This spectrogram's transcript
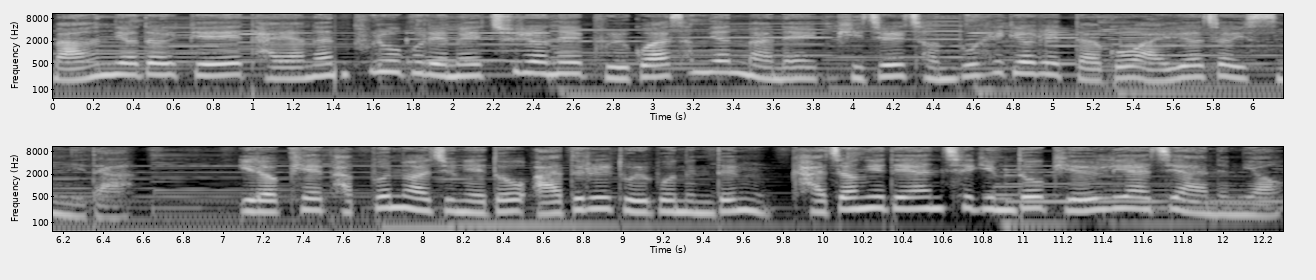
48개의 다양한 프로그램에 출연해 불과 3년 만에 빚을 전부 해결했다고 알려져 있습니다. 이렇게 바쁜 와중에도 아들을 돌보는 등 가정에 대한 책임도 게을리하지 않으며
